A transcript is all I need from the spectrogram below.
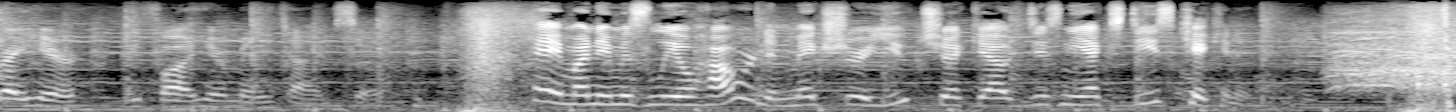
right here. We fought here many times. So, hey, my name is Leo Howard, and make sure you check out Disney XD's Kickin' It.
